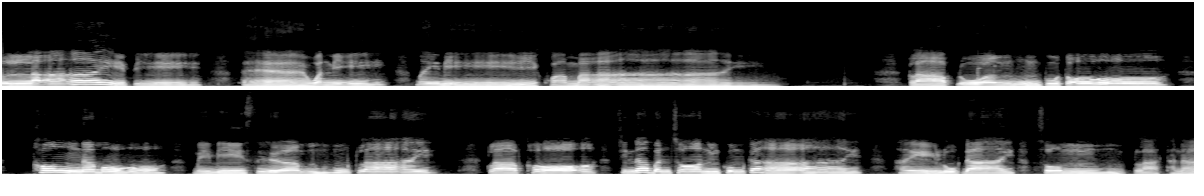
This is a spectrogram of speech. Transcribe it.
นหลายปี แต่วันนี้ไม่มีความหมาย กราบหลวงปู่โต ท่องนโม ไม่มีเสื่อมคลาย กราบขอชินบัญชรคุ้มกาย ให้ลูกได้สมปรารถนา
